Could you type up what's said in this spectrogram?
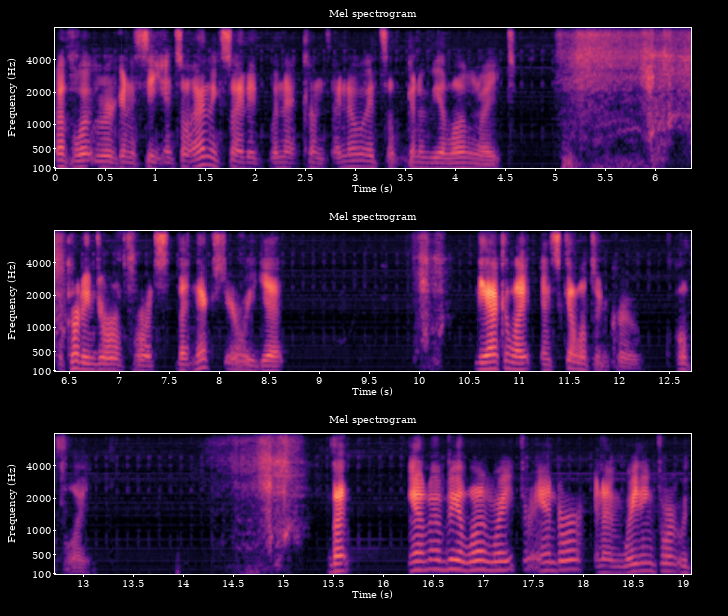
of what we're going to see. And so I'm excited when that comes. I know it's going to be a long wait. According to reports, that next year we get the Acolyte and Skeleton Crew, hopefully. But, yeah, it'll be a long wait for Andor, and I'm waiting for it with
